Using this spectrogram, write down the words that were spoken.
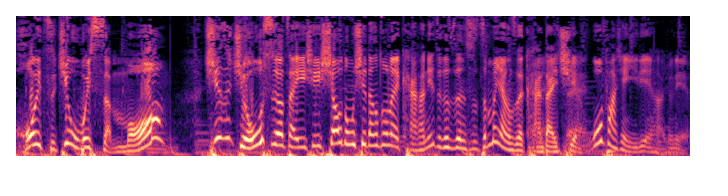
喝一次酒，为什么？其实就是要在一些小东西当中来看看你这个人是怎么样子看待钱。我发现一点哈，兄弟，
